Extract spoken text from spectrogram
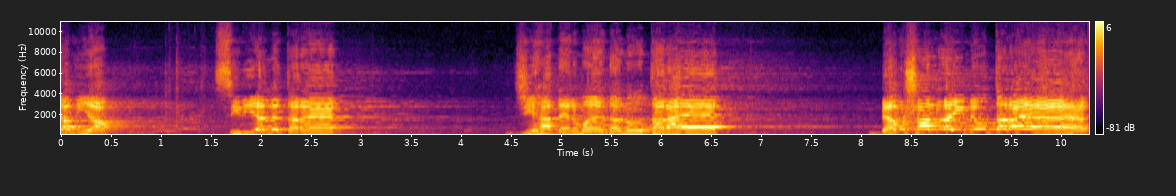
কামিয়াব। সিরিয়ালে তারা এক। জিহাদের ময়দানেও তারা এক। ব্যবসার লাইনেও তারা এক।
